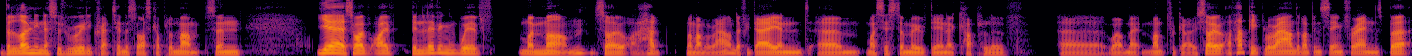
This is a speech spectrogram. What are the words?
the loneliness has really crept in this last couple of months and yeah so i've i've been living with my mum so i had my mum around every day and um, my sister moved in a couple of uh, well a month ago so i've had people around and i've been seeing friends but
